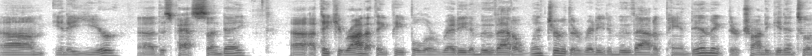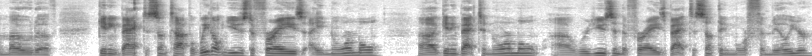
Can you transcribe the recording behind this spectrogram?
um, in a year uh, this past sunday uh, i think you're right i think people are ready to move out of winter they're ready to move out of pandemic they're trying to get into a mode of getting back to some type of we don't use the phrase a normal uh, getting back to normal. Uh, we're using the phrase back to something more familiar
